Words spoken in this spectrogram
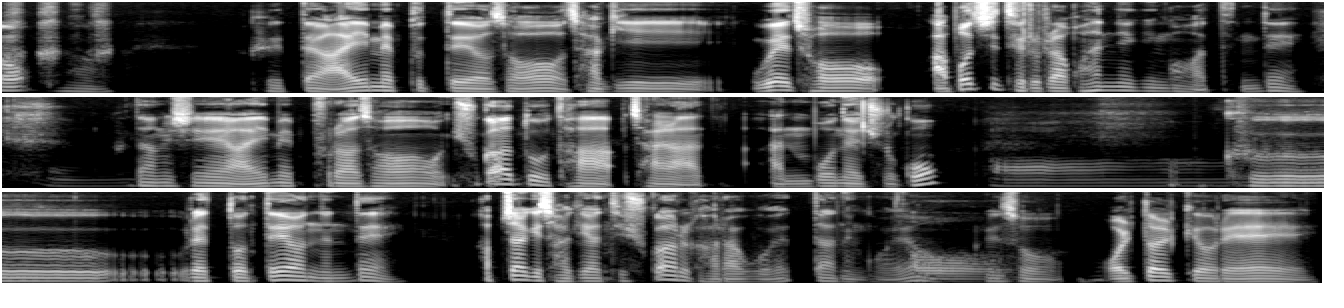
어? 그때 IMF 때여서 자기 왜 저 아버지 들으라고 한 얘기인 것 같은데 음. 그 당시에 IMF라서 휴가도 다 잘안 안 보내주고 어... 그랬던 때였는데 갑자기 자기한테 휴가를 가라고 했다는 거예요. 어. 그래서 얼떨결에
